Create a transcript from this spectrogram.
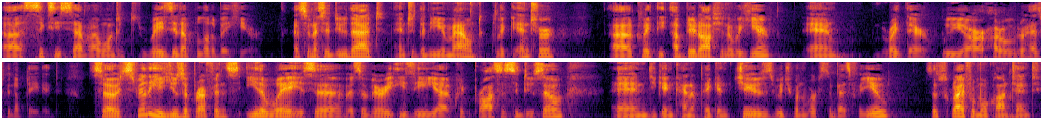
uh, 67. I want to raise it up a little bit here. As soon as I do that, enter the new amount, click enter, uh, click the update option over here, and right there, we are our order has been updated. So it's really a user preference. Either way, it's a it's a very easy, uh, quick process to do so, and you can kind of pick and choose which one works the best for you. Subscribe for more content.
